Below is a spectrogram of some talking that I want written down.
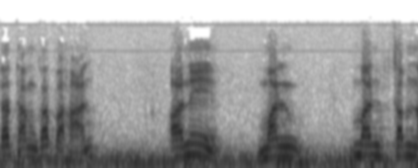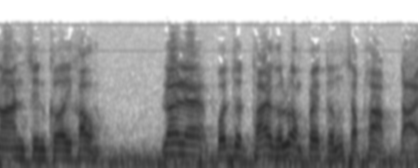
ตะทางขับประหารอันนี้มันมันชำนาญสินเคยเข้านั่นแหละผลสุดท้ายก็ล่วงไปถึงสภาพตาย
